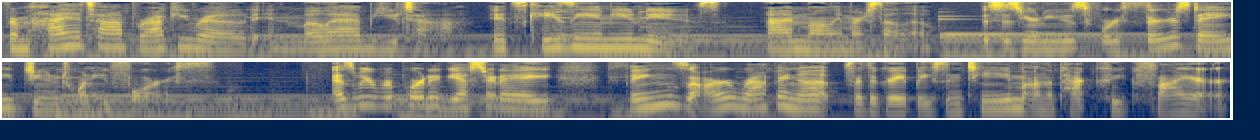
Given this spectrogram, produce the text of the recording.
From high atop Rocky Road in Moab, Utah, it's KZMU News. I'm Molly Marcello. This is your news for Thursday, June 24th. As we reported yesterday, things are wrapping up for the Great Basin team on the Pack Creek fire.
